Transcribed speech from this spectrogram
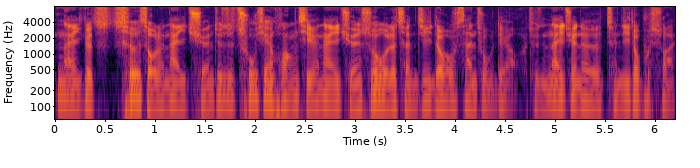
那一个车手的那一圈，就是出现黄旗的那一圈，所有的成绩都删除掉，就是那一圈的成绩都不算。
